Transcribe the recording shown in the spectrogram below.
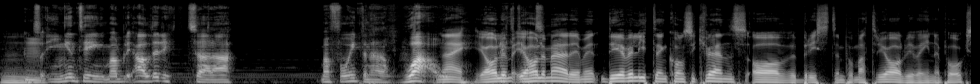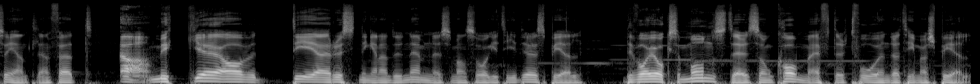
Mm. Mm. Så ingenting, man blir aldrig riktigt så här. Man får inte den här wow. Nej, jag håller, Riktigt. jag håller med dig, men det är väl lite en konsekvens av bristen på material vi var inne på också egentligen, för att Ja. mycket av de rustningarna du nämner som man såg i tidigare spel, det var ju också monster som kom efter 200 timmars spel.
